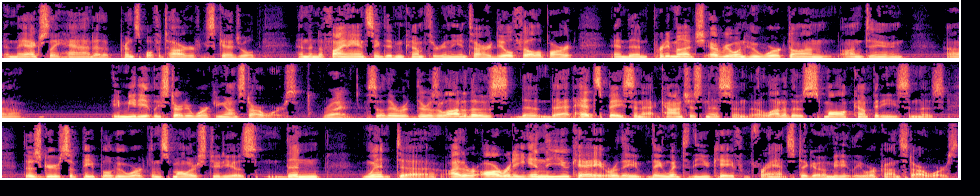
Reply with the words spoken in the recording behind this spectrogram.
and they actually had a principal photography scheduled, and then the financing didn't come through, and the entire deal fell apart. And then pretty much everyone who worked on on Dune uh, immediately started working on Star Wars. right. So there, were- there was a lot of those the, that headspace and that consciousness, and a lot of those small companies and those those groups of people who worked in smaller studios then went uh, either already in the UK or they, they went to the UK from France to go immediately work on Star Wars.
